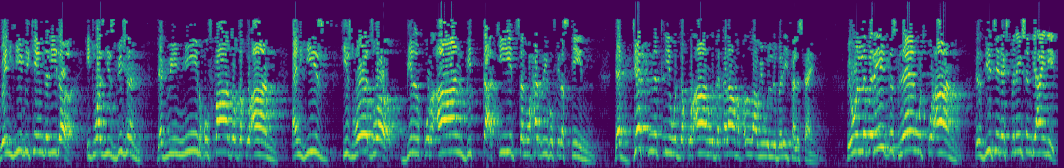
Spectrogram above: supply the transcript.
When he became the leader, it was his vision that we need Hufaz of the Quran. And his, his words were, Bil Quran bit ta'keed sanuharriru Filastin. That definitely with the Quran, with the Kalam of Allah, we will liberate Palestine. We will liberate this land with Quran. There's detailed explanation behind it.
